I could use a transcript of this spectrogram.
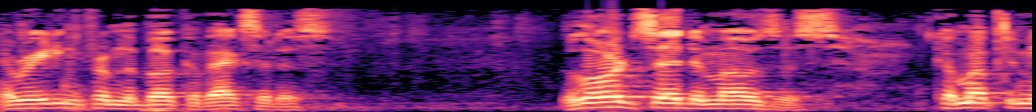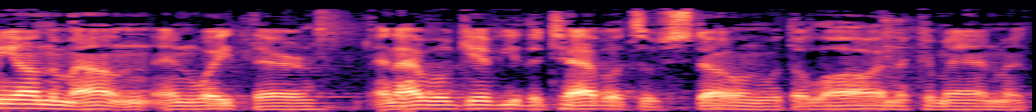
A reading from the book of Exodus. The Lord said to Moses, Come up to me on the mountain and wait there, and I will give you the tablets of stone with the law and the commandment,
